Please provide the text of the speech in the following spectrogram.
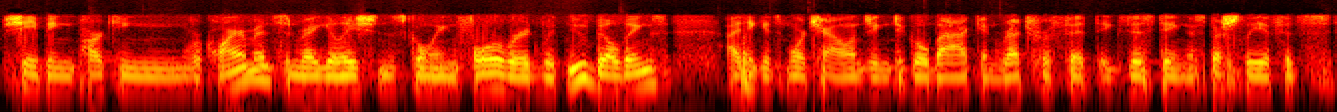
shaping parking requirements and regulations going forward with new buildings. I think it's more challenging to go back and retrofit existing, especially if it's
